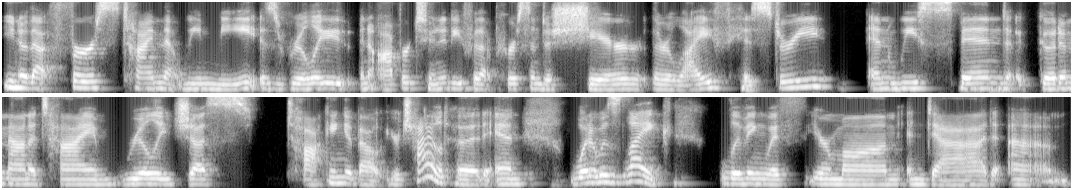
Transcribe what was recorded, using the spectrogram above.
you know, that first time that we meet is really an opportunity for that person to share their life history. And we spend a good amount of time really just talking about your childhood and what it was like living with your mom and dad. Um,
